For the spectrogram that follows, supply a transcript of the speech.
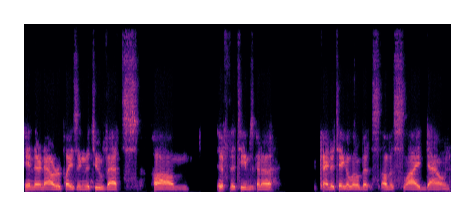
in there now replacing the two vets, um, if the team's gonna kind of take a little bit of a slide down.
